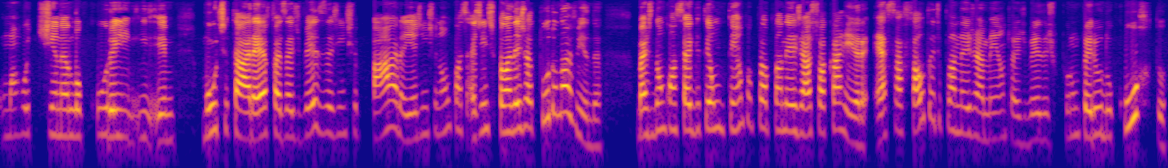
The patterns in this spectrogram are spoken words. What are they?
uma rotina, é loucura e, e, e, multitarefas. Às vezes a gente para e a gente não consegue, a gente planeja tudo na vida, mas não consegue ter um tempo para planejar a sua carreira. Essa falta de planejamento, às vezes, por um período curto,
